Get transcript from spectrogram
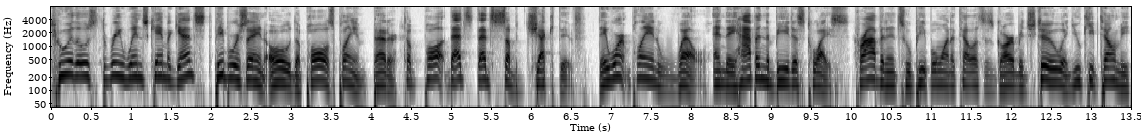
two of those three wins came against, people were saying, "Oh, DePaul's playing better." DePaul, that's that's subjective. They weren't playing well, and they happened to beat us twice. Providence, who people want to tell us is garbage too, and you keep telling me,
